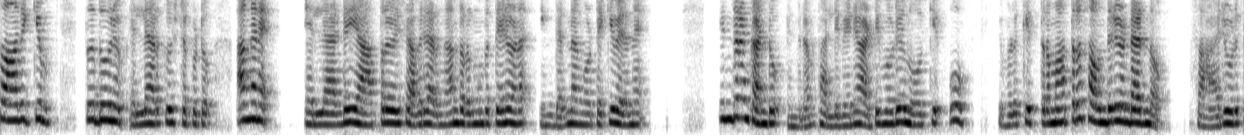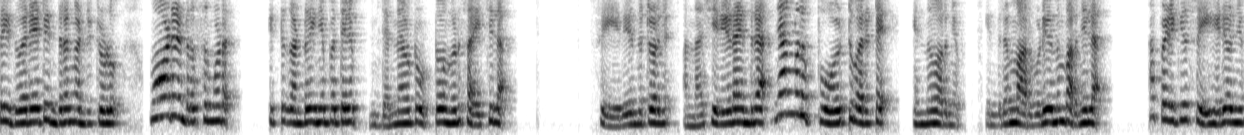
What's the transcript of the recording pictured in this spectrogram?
സാധിക്കും. ഋതുവിനും എല്ലാവർക്കും ഇഷ്ടപ്പെട്ടു. അങ്ങനെ എല്ലാവരുടെയും യാത്ര ചോദിച്ച് അവരിറങ്ങാൻ തുടങ്ങുമ്പോഴത്തേനുമാണ് ഇന്ദ്രൻ അങ്ങോട്ടേക്ക് വരുന്നത് ഇന്ദ്രൻ കണ്ടു. ഇന്ദ്രൻ പല്ലുവിനും അടിമുടിയും നോക്കി ഓ ഇവൾക്ക് ഇത്രമാത്രം സൗന്ദര്യം ഉണ്ടായിരുന്നോ? സാരി ഉടുത്ത ഇതുവരെയായിട്ട് ഇന്ദ്രൻ കണ്ടിട്ടുള്ളൂ. മോഡേൺ ഡ്രസ്സും കൂടെ ഇട്ട് കണ്ടു കഴിഞ്ഞപ്പോഴത്തേനും ഇന്ദ്രനോട്ട് ഒട്ടും അങ്ങോട്ട് സഹിച്ചില്ല. സേതി എന്നിട്ട് പറഞ്ഞു എന്നാ ശരിയടാ ഇന്ദ്ര ഞങ്ങൾ പോയിട്ട് വരട്ടെ എന്ന് പറഞ്ഞു. ഇന്ദ്രൻ മറുപടി ഒന്നും പറഞ്ഞില്ല. അപ്പോഴേക്കും ശ്രീഹരി പറഞ്ഞു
